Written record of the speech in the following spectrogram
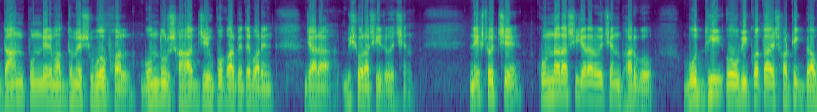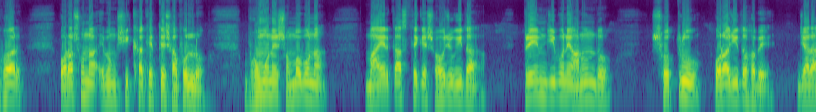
দান পুণ্যের মাধ্যমে শুভ ফল, বন্ধুর সাহায্যে উপকার পেতে পারেন যারা বিশ্বরাশি রয়েছেন। নেক্সট হচ্ছে কন্যা রাশি যারা রয়েছেন ভার্গ বুদ্ধি ও অভিজ্ঞতায় সঠিক ব্যবহার, পড়াশোনা এবং শিক্ষাক্ষেত্রে সাফল্য, ভ্রমণের সম্ভাবনা, মায়ের কাছ থেকে সহযোগিতা, প্রেম জীবনে আনন্দ, শত্রু পরাজিত হবে যারা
